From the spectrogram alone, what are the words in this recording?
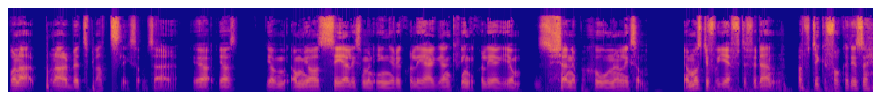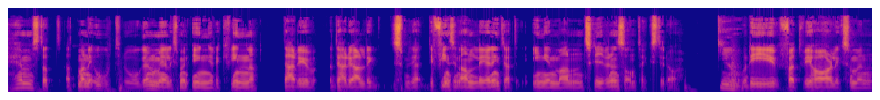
på en, på en arbetsplats, liksom, så här, jag, jag, jag, om jag ser liksom en yngre kollega, en kvinnlig kollega, jag, så känner jag passionen. Liksom. Jag måste få ge efter för den. Varför tycker folk att det är så hemskt att, att man är otrogen med liksom en yngre kvinna? Det, hade ju, det, hade ju aldrig, liksom, det finns en anledning till att ingen man skriver en sån text idag. Jo. Och Det är ju för att vi har liksom en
